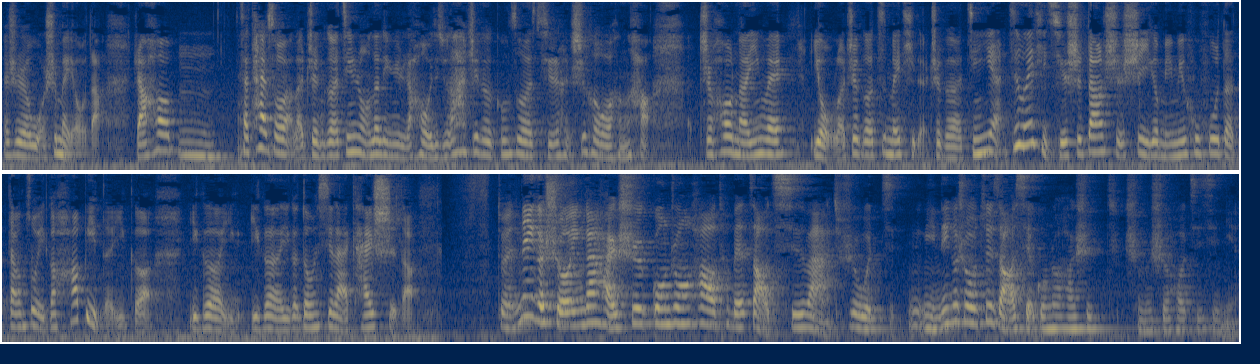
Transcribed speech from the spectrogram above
但是我是没有的。然后，嗯，在探索完了整个金融的领域，然后我就觉得啊，这个工作其实很适合我，很好。之后呢，因为有了这个自媒体的这个经验，自媒体其实当时是一个迷迷糊糊的，当做一个 hobby 的一个一个一一个一个东西来开始的。对，那个时候应该还是公众号特别早期吧，就是我记你那个时候最早写公众号是什么时候？几几年？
